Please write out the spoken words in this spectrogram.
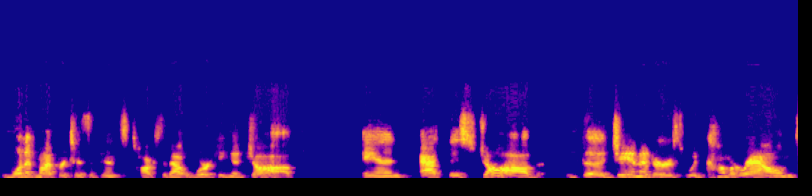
one of my participants talks about working a job. And at this job, the janitors would come around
